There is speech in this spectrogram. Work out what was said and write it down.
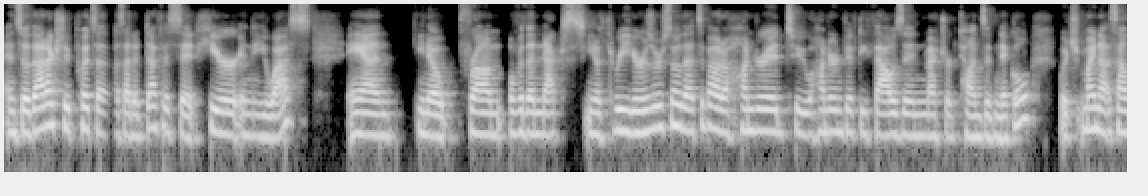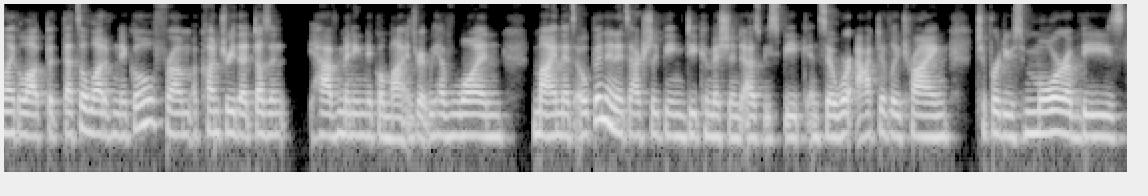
And so that actually puts us at a deficit here in the US. And, you know, from over the next, you know, three years or so, that's about 100 to 150,000 metric tons of nickel, which might not sound like a lot, but that's a lot of nickel from a country that doesn't have many nickel mines, right? We have one mine that's open and it's actually being decommissioned as we speak. And so we're actively trying to produce more of these,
